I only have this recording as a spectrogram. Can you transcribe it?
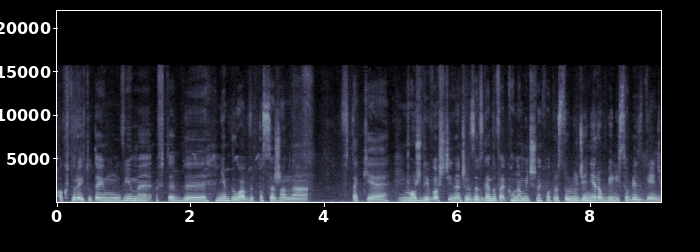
o której tutaj mówimy, wtedy nie była wyposażona w takie możliwości. Znaczy, ze względów ekonomicznych po prostu ludzie nie robili sobie zdjęć.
